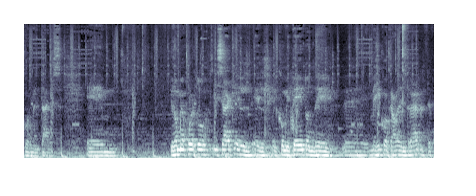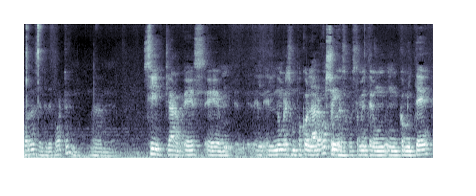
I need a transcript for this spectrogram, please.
gubernamentales. Eh, yo no me acuerdo, Isaac, el, el, el comité donde México acaba de entrar, ¿te acuerdas? El de deporte. Sí, claro, es, el, el, nombre es un poco largo, sí. pero es justamente un, un comité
